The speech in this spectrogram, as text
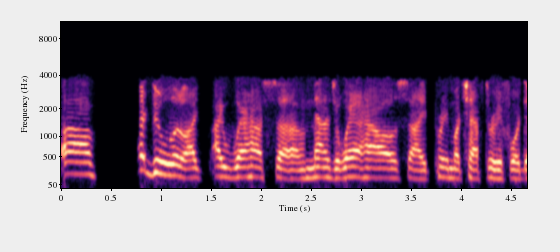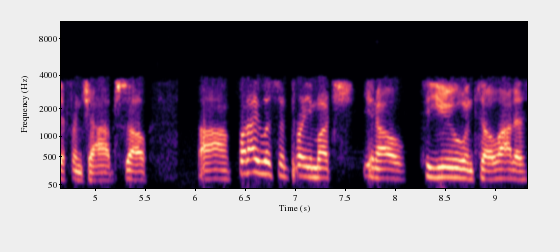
Uh, I do a little. I, I warehouse, uh, manage a warehouse. I pretty much have three or four different jobs. So, uh, but I listen pretty much, you know, to you and to a lot of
